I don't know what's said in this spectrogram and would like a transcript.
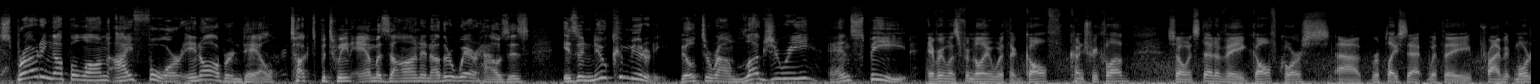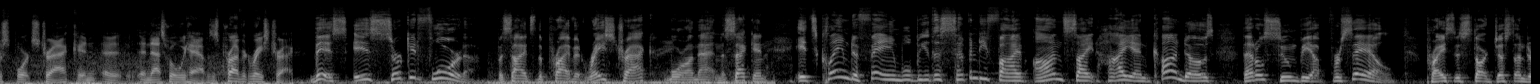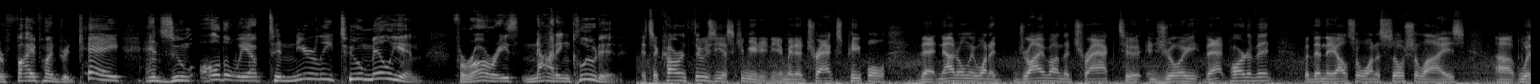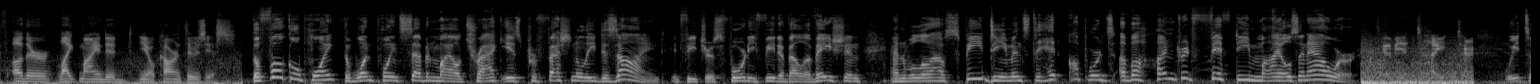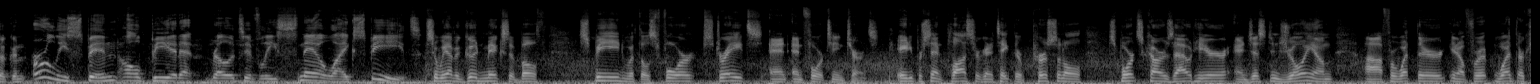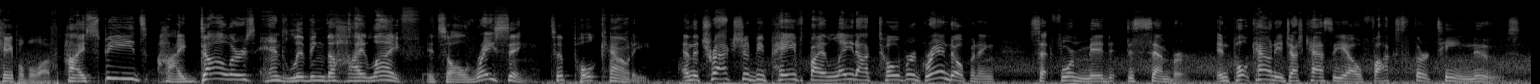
Sprouting up along I 4 in Auburndale, tucked between Amazon and other warehouses, is a new community built around luxury and speed. Everyone's familiar with a golf country club, so instead of a golf course, uh, replace that with a private motorsports track, and, uh, and that's what we have, it's a private racetrack. This is Circuit Florida. Besides the private racetrack, more on that in a second, its claim to fame will be the 75 on site high end condos that'll soon be up for sale. Prices start just under 500K and zoom all the way up to nearly 2 million. Ferraris not included. It's a car enthusiast community. I mean, it attracts people that not only want to drive on the track to enjoy that part of it, but then they also want to socialize uh, with other like-minded, you know, car enthusiasts. The focal point, the 1.7 mile track, is professionally designed. It features 40 feet of elevation and will allow speed demons to hit upwards of 150 miles an hour. It's going to be a tight turn. We took an early spin, albeit at relatively snail-like speeds. So we have a good mix of both speed with those four straights and, and 14 turns. 80% plus are going to take their personal sports cars out here and just enjoy them uh, for what they're, you know, for what they're capable of. High speeds, high dollars, and living the high life. It's all racing to Polk County. And the track should be paved by late October, grand opening set for mid-December. In Polk County, Josh Cascio, Fox 13 News.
